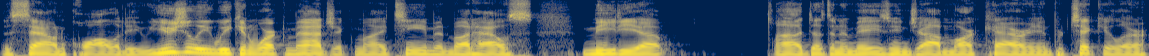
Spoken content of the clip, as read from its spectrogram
the sound quality. Usually, we can work magic. My team at Mudhouse Media uh, does an amazing job. Mark Carey, in particular,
